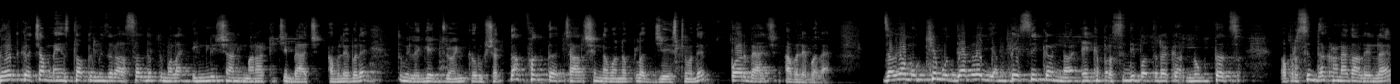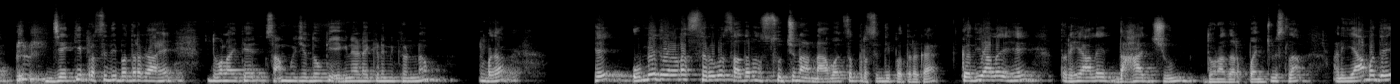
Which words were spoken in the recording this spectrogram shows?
गट कच्या मेन्सला तुम्ही जर असाल तर तुम्हाला इंग्लिश आणि मराठीची बॅच अवेलेबल आहे. तुम्ही लगेच जॉईन करू शकता. फक्त चारशे नव्याण्णव प्लस जी एस टीमध्ये पर बॅच अवेलेबल आहे जाऊया मुख्य मुद्द्याकडे. एमपीएससी कडनं एक प्रसिद्धीपत्रक नुकतंच प्रसिद्ध करण्यात आलेलं आहे. जे की प्रसिद्धीपत्रक आहे. तुम्हाला इथे सांगू इच्छितो की इग्नॅट अकॅडमीकडनं बघा. हे उमेदवारांना सर्वसाधारण सूचना नावाचं प्रसिद्धीपत्रक आहे. कधी आलंय हे? तर हे आलंय दहा जून दोन हजार पंचवीसला. आणि यामध्ये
